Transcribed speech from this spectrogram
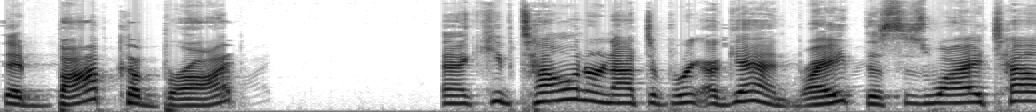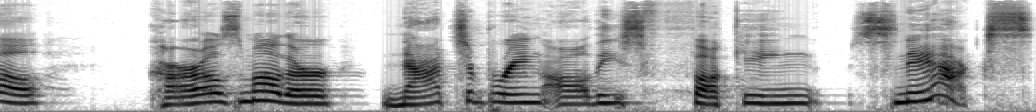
that Babka brought and I keep telling her not to bring, again, right? This is why I tell Carl's mother not to bring all these fucking snacks.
